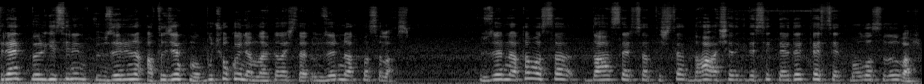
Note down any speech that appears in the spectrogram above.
trend bölgesinin üzerine atacak mı? Bu çok önemli arkadaşlar. Üzerine atması lazım. Üzerine atamazsa daha sert satışta daha aşağıdaki destekleri de test etme olasılığı var.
